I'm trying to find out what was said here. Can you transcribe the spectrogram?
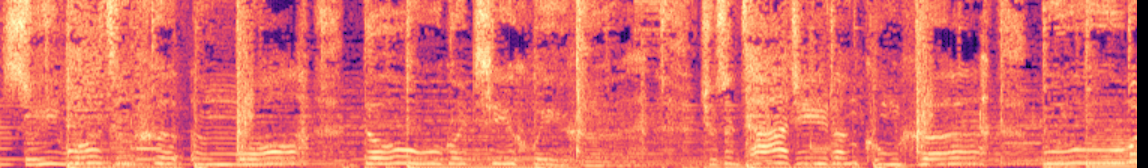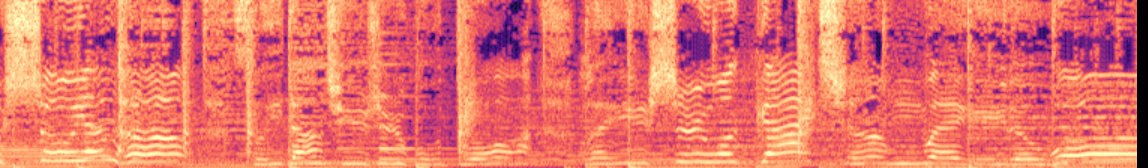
所以我曾和恶魔斗过几回合，就算他极端恐吓，我手言和。所以当去日不多，会是我该成为的我。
